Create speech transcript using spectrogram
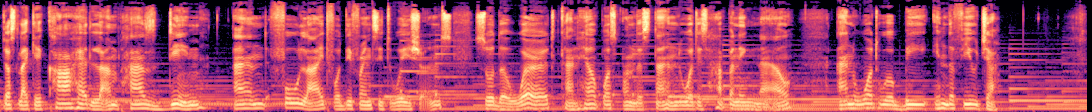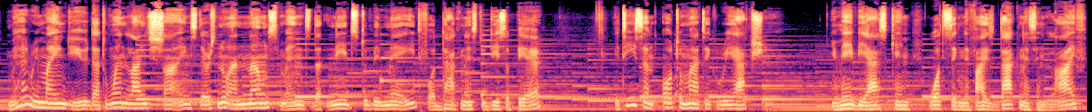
Just like a car headlamp has dim and full light for different situations, so the Word can help us understand what is happening now and what will be in the future. May I remind you that when light shines, there's no announcement that needs to be made for darkness to disappear. It is an automatic reaction. You may be asking what signifies darkness in life.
